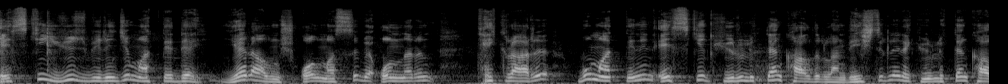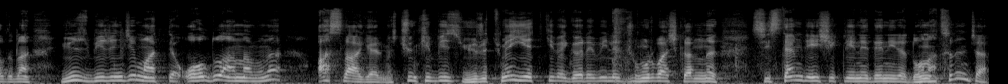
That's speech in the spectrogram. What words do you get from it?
eski 101. maddede yer almış olması ve onların tekrarı bu maddenin eski yürürlükten kaldırılan, değiştirilerek yürürlükten kaldırılan 101. madde olduğu anlamına asla gelmez. Çünkü biz yürütme yetki ve göreviyle Cumhurbaşkanlığı sistem değişikliği nedeniyle donatılınca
